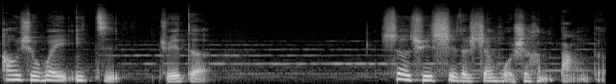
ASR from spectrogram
奥修会一直觉得社区式的生活是很棒的，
